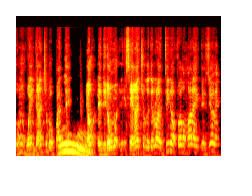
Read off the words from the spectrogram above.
un buen gancho por parte. Uh. Yo, le tiró ese gancho que tiró el argentino fue con malas intenciones.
